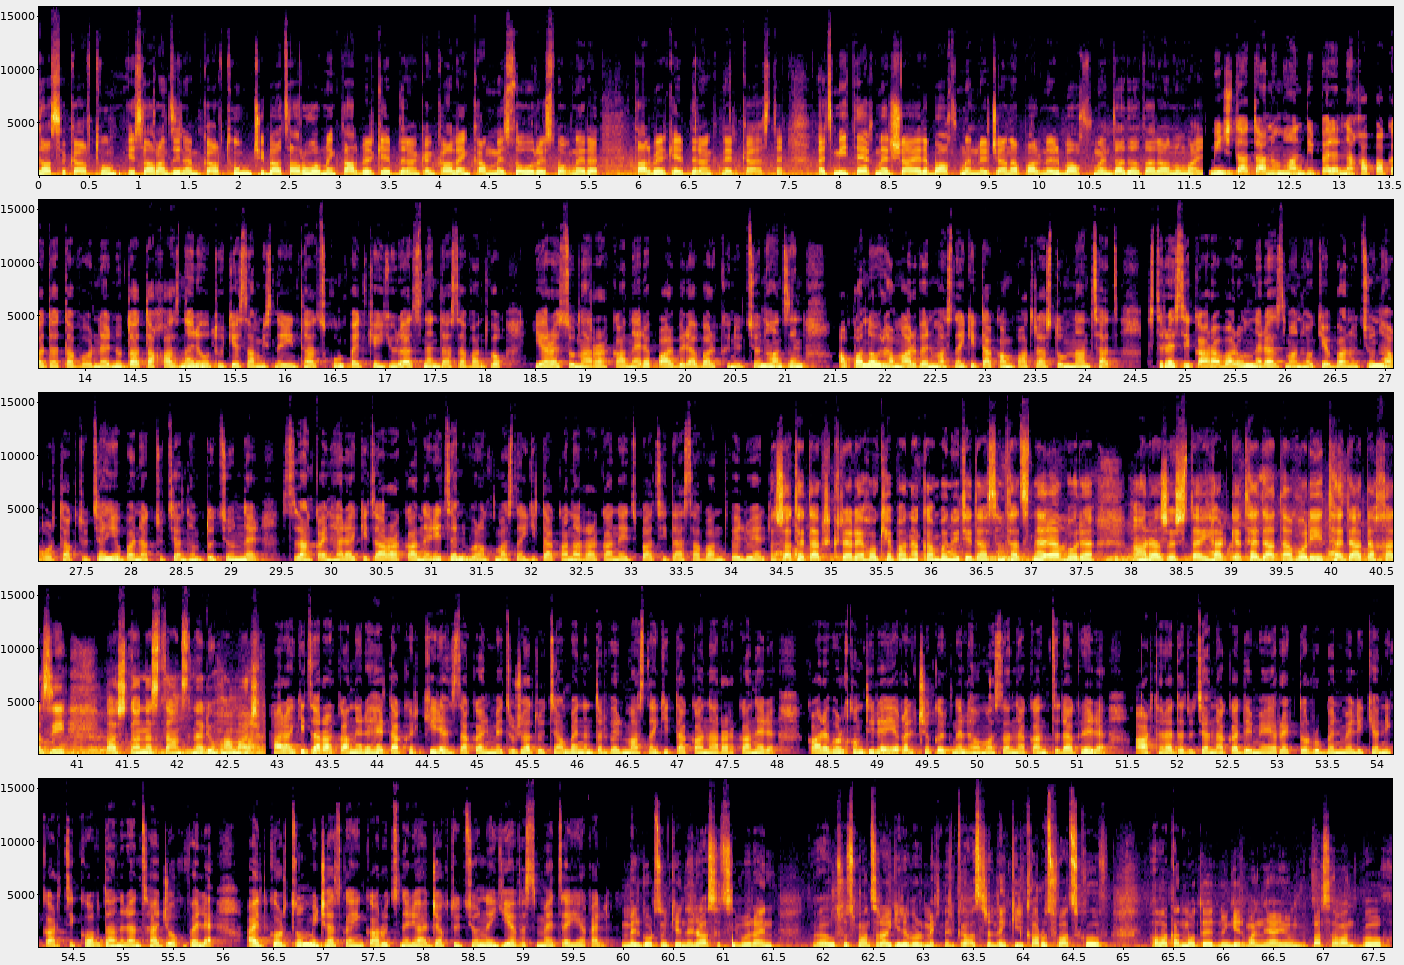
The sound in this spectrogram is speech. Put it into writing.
դասը կարդում, ես առանձին եմ կարդում, չի բացառում, որ մենք տարբեր կերպ դրանք ընկալենք կամ մեզ սովորեցնողները տարբեր կերպ դրանք ներկայացնեն։ Բայց միտեղ մեր շահերը բախվում են, մեր ճանապարհները բախվում են, դա դատարանում է։ Մինչ դատանում հանդիպել են նախապակա դատավորներն ու դատախազները 8.5 ամիսների ընթացքում պետք է յուրացնեն դասավանդված ստեղծվող 30 առարկաները parberabar քնություն հանձեն, ապա նոր համարվեն մասնագիտական պատրաստումն անցած։ Ստրեսի կառավարում, ներազման հոգեբանություն, հաղորդակցության եւ բանակցության հմտություններ։ Սրանք այն հարակից առարկաներից են, որոնք մասնագիտական առարկաներից բացի դասավանդվելու են։ Շատ հետաքրքրել է հոգեբանական բնույթի դասընթացները, որը անհրաժեշտ է իհարկե թե դատավորի, թե դատախազի պաշտոնը ստանձնելու համար։ Հարակից առարկաները հետաքրքիր են, սակայն մեծ ուշադրությամբ են ընտրվել մասնագիտական առարկաները։ Կարևոր խնդիր է եղել չկրկնել համասանական ծրագրերը։ Արդարադատության ակադեմիայի ռեկտոր Ռուբեն Մելիքյանի կարծիքով դա նրանց հաջողվել է։ Այդ գործում միջազգային կառույցների աջակցությունը եւս մեծ է եղել։ Մեր գործընկերները ասացին, որ այն ուսուցման ծրագիրը, որ մենք ներկայացրել ենք, իր կառուցվածքով բավական մոտ է նույն Գերմանիայում բասավանդվող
